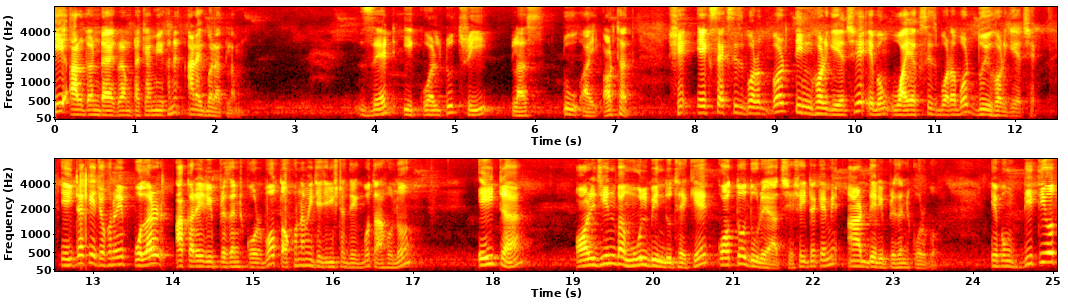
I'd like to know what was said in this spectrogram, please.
এই আর্গান ডায়াগ্রামটাকে আমি এখানে আরেকবার রাখলাম z equal to three plus two i অর্থাৎ সে এক্স অ্যাক্সিস বরাবর তিন ঘর গিয়েছে এবং ওয়াই অ্যাক্সিস বরাবর দুই ঘর গিয়েছে এইটাকে যখন আমি পোলার আকারে রিপ্রেজেন্ট করব, তখন আমি যে জিনিসটা দেখব তা হলো, এইটা অরিজিন বা মূল বিন্দু থেকে কত দূরে আছে, সেইটাকে আমি আর দিয়ে রিপ্রেজেন্ট করব। এবং দ্বিতীয়ত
